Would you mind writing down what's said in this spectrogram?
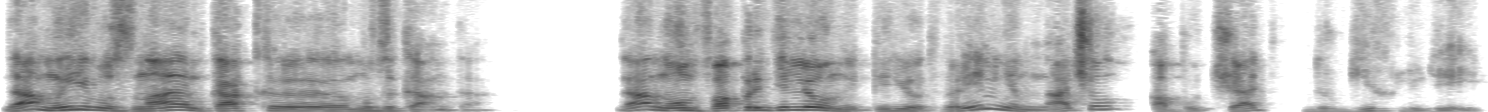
Да, мы его знаем как э, музыканта, да, но он в определенный период времени начал обучать других людей.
